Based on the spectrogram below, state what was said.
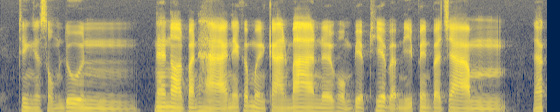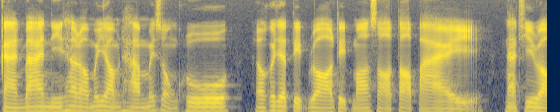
ๆ จึงจะสมดุล แน่นอนปัญหาเนี่ยก็เหมือนการบ้านเลยผมเปรียบเทียบแบบนี้เป็นประจำ แล้วการบ้านนี้ถ้าเราไม่ยอมทำไม่ส่งครู เราก็จะติดรอติดมอสอต่อไป หน้าที่เรา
